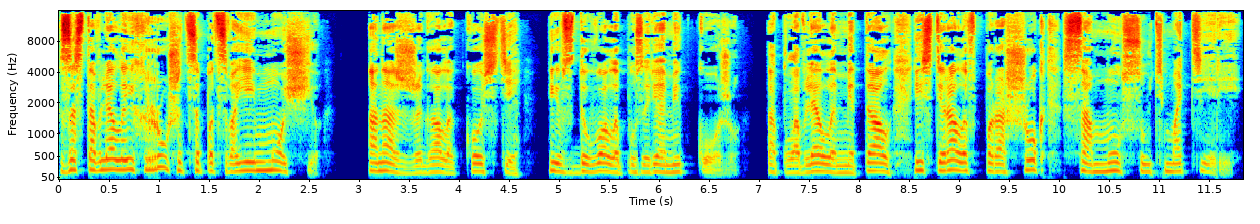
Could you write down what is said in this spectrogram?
заставляла их рушиться под своей мощью. Она сжигала кости и вздувала пузырями кожу оплавляла металл и стирала в порошок саму суть материи.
